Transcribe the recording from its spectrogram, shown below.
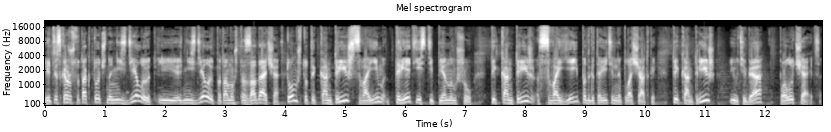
Я тебе скажу, что так точно не сделают. И не сделают, потому что задача в том, что ты контришь своим третьестепенным шоу. Ты контришь своей подготовительной площадкой. Ты контришь, и у тебя получается.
